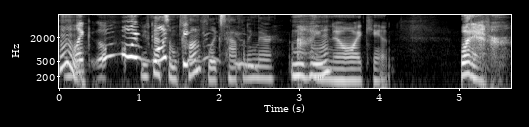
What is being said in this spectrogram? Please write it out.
I'm like, oh, I You've got some conflicts happening there. I know I can't. Whatever.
